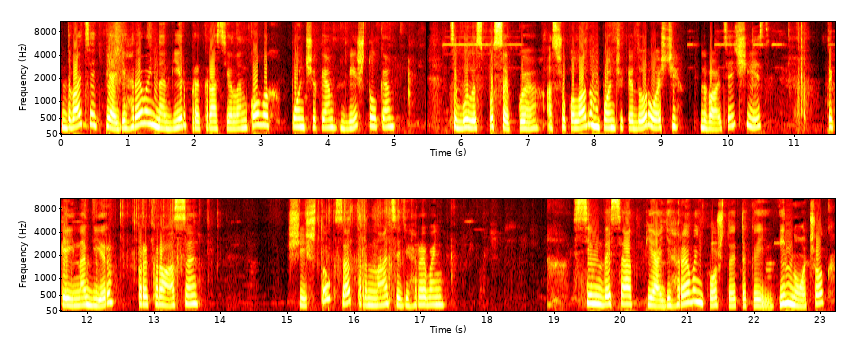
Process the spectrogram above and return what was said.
25 гривень набір прикрас ялинкових пончики, дві штуки. Це були з посипкою, а з шоколадом пончики дорожчі. 26. Такий набір прикраси. 6 штук за 13 гривень. 75 гривень коштує такий віночок.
